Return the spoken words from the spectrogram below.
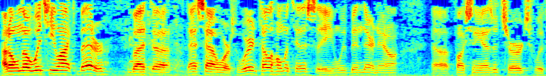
I don't know which he likes better, but uh, that's how it works. We're in Tullahoma, Tennessee, and we've been there now, uh, functioning as a church with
